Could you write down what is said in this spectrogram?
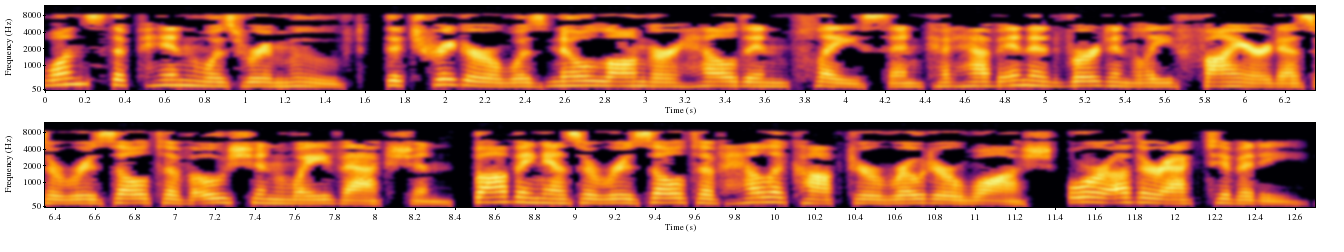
Once the pin was removed, the trigger was no longer held in place and could have inadvertently fired as a result of ocean wave action, bobbing as a result of helicopter rotor wash, or other activity.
